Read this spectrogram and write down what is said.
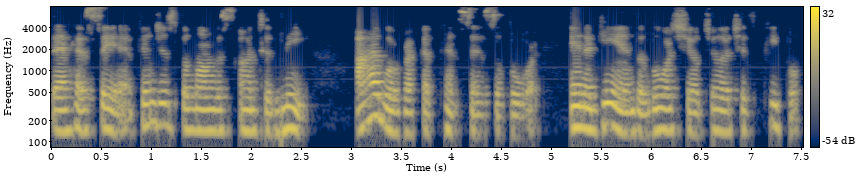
that has said, vengeance belongeth unto me; I will recompense," says the Lord. And again, the Lord shall judge his people.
